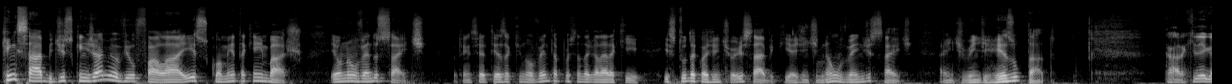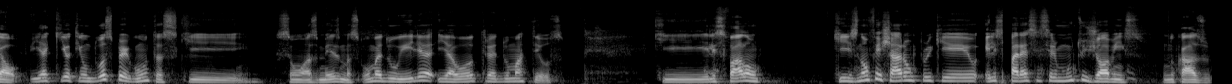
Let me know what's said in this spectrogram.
Quem sabe disso, quem já me ouviu falar isso, comenta aqui embaixo. Eu não vendo site. Eu tenho certeza que 90% da galera que estuda com a gente hoje sabe que a gente não vende site, a gente vende resultado. Cara, que legal. E aqui eu tenho duas perguntas que são as mesmas. Uma é do William e a outra é do Matheus. Que eles falam que eles não fecharam porque eles parecem ser muito jovens, no caso,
